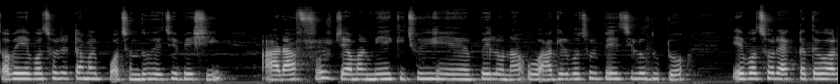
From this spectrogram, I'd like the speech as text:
তবে এবছরেরটা আমার পছন্দ হয়েছে বেশি। আর আফসোস যে আমার মেয়ে কিছুই পেল না। ও আগের বছর পেয়েছিল দুটো, এবছর একটাতেও আর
